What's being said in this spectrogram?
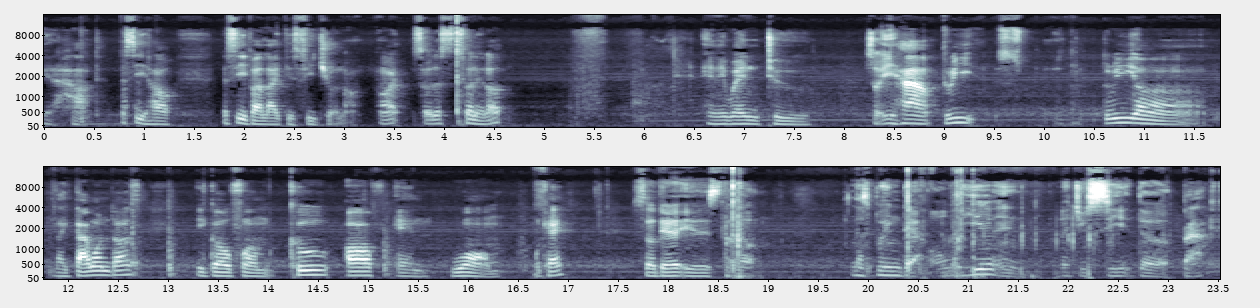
it hot. Let's see how, let's see if I like this feature or not. All right, so let's turn it up. And it went to, so it have three, three, uh, like that one does. It go from cool, off, and warm, okay? So there is the, let's bring that over here and let you see the back.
